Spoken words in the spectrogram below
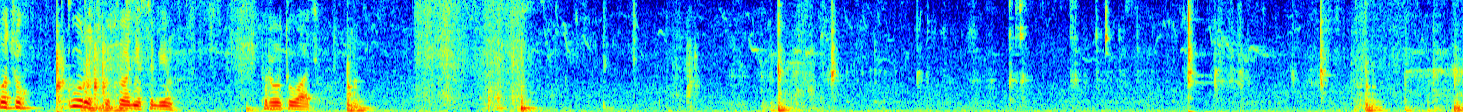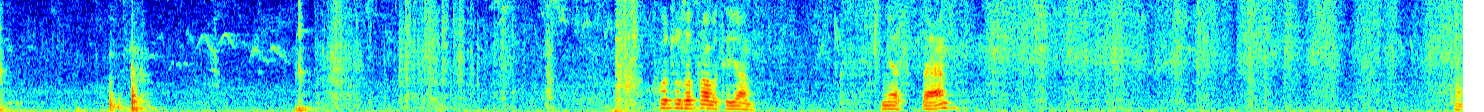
Хочу курочку сьогодні собі приготувати. Хочу заправити я м'ясце. Так,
